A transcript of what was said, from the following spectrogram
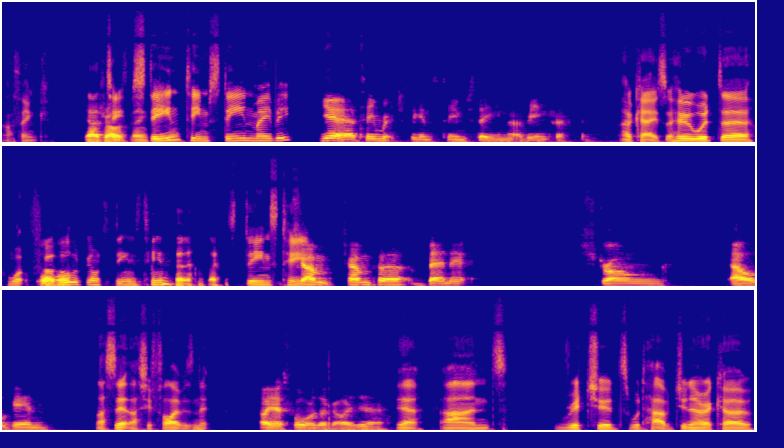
I think. Yeah, that's what I Team was thinking. Steen, Team Steen, maybe. Yeah, Team Richards against Team Steen. That'd be interesting. Okay, so who would uh, what Well, for who would be on Steen's team then? Like, Steen's team? Cham- Ciampa, Bennett, Strong, Elgin. That's it. That's your five, isn't it? Oh yeah, it's four other guys. Yeah. Yeah. And Richards would have Generico,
